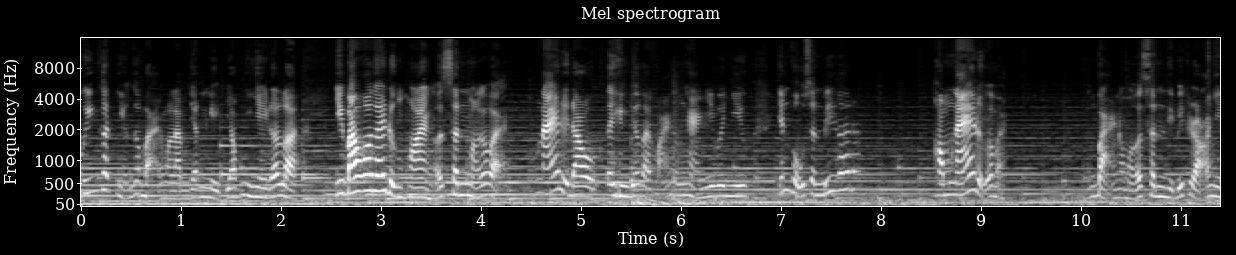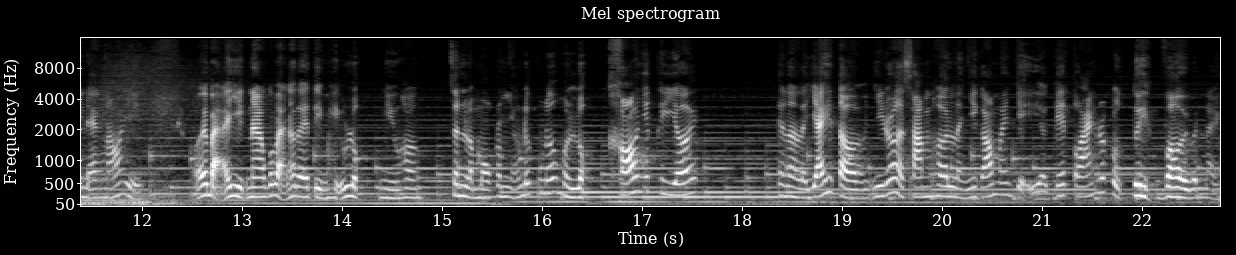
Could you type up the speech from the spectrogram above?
khuyến khích những các bạn mà làm doanh nghiệp giống như nhi đó là nhi báo có thuế đường hoàng ở sinh mà các bạn. Không né đi đâu, tiền cho tài khoản ngân hàng như bao nhiêu, chính phủ xin biết hết đó không né được các bạn. Những bạn nào mà ở sinh thì biết rõ như đang nói gì. Ở bạn ở Việt Nam các bạn có thể tìm hiểu luật nhiều hơn. Sinh là một trong những đất nước mà luật khó nhất thế giới. Cho nên là giấy tờ như rất là xăm hơn là như có mấy chị ờ, kế toán rất là tuyệt vời bên này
